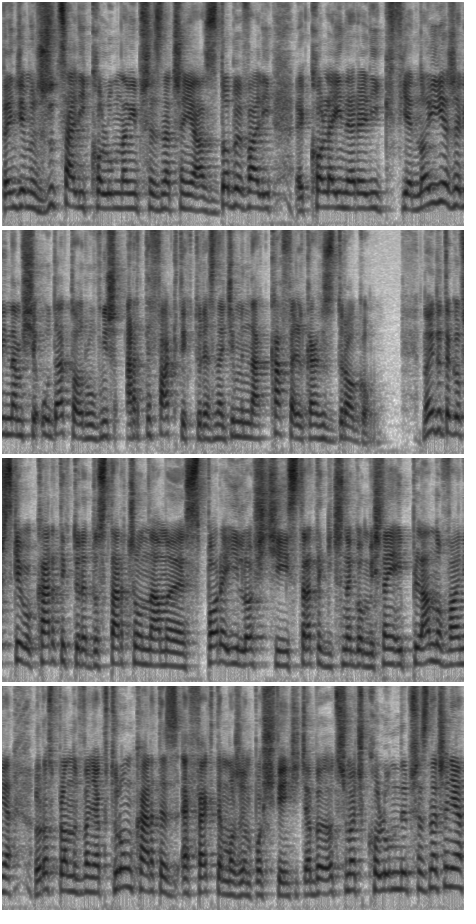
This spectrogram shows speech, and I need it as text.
będziemy rzucali kolumnami przeznaczenia, zdobywali e, kolejne relikwie, no i jeżeli nam się uda, to również artefakty, które znajdziemy na kafelkach z drogą. No i do tego wszystkiego karty, które dostarczą nam e, sporej ilości strategicznego myślenia i planowania, rozplanowania, którą kartę z efektem możemy poświęcić, aby otrzymać kolumny przeznaczenia,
